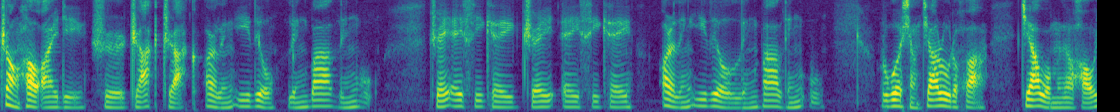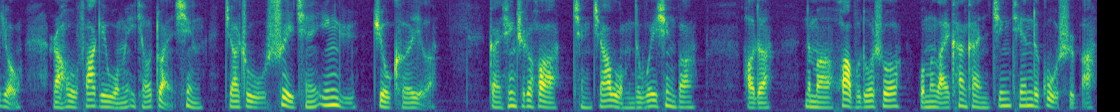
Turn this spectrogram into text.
账号 ID 是 Jack Jack 二零一六零八零五，J A C K J A C K 二零一六零八零五。如果想加入的话，加我们的好友，然后发给我们一条短信，加注睡前英语。就可以了。感兴趣的话，请加我们的微信吧。好的，那么话不多说，我们来看看今天的故事吧。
